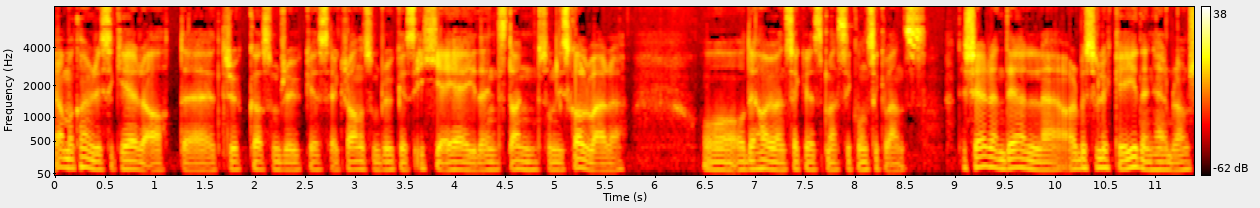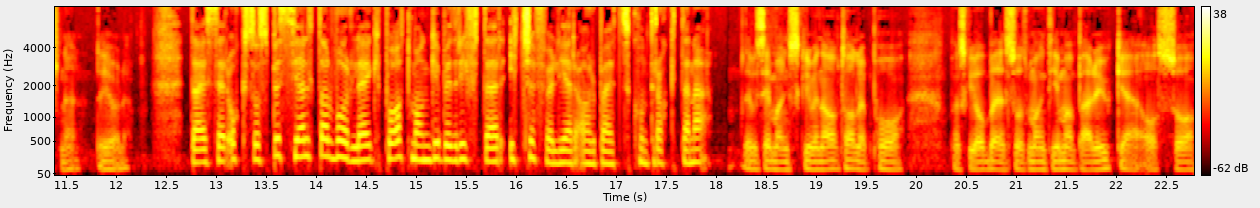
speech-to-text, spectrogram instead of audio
Ja, Man kan risikere at eh, trucker som brukes, kraner som brukes, ikke er i den stand som de skal være. Og, og det har jo en sikkerhetsmessig konsekvens. Det skjer en del eh, arbeidsulykker i denne bransjen her. Det gjør det. De ser også spesielt alvorlig på at mange bedrifter ikke følger arbeidskontraktene. Det vil si man skriver en avtale på man skal jobbe så og så mange timer per uke, og så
